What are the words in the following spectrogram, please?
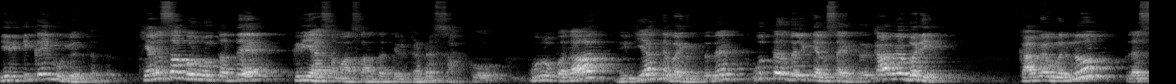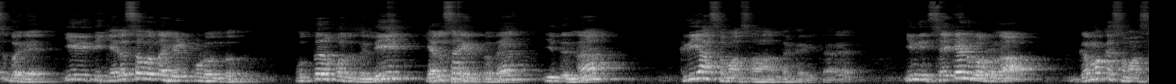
ಈ ರೀತಿ ಕೈ ಮುಗಿಯುವಂಥದ್ದು ಕೆಲಸ ಬರುವಂಥದ್ದೇ ಕ್ರಿಯಾ ಸಮಾಸ ಅಂತ ತಿಳ್ಕೊಂಡ್ರೆ ಸಾಕು. ಪೂರ್ವಪದ, ದ್ವಿತೀಯಾಂತ್ಯವಾಗಿರ್ತದೆ. ಉತ್ತರದಲ್ಲಿ ಕೆಲಸ ಇರ್ತದೆ. ಕಾವ್ಯ ಬರಿ. ಕಾವ್ಯವನ್ನು ಪ್ಲಸ್ ಬರೆ. ಈ ರೀತಿ ಕೆಲಸವನ್ನ ಹೇಳ್ಕೊಡುವಂಥದ್ದು. ಉತ್ತರ ಪದದಲ್ಲಿ ಕೆಲಸ ಇರ್ತದೆ. ಇದನ್ನ ಕ್ರಿಯಾ ಸಮಾಸ ಅಂತ ಕರೀತಾರೆ. ಇನ್ನು ಸೆಕೆಂಡ್ ಬರೋಣ ಗಮಕ ಸಮಾಸ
